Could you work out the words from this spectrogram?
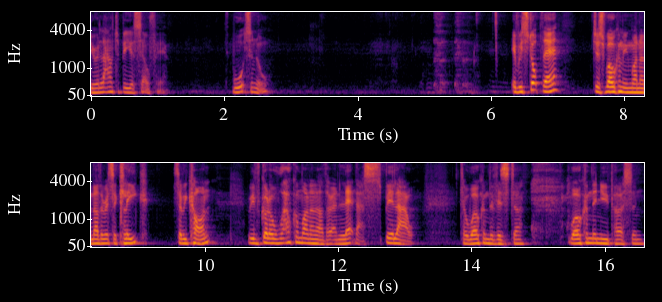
you're allowed to be yourself here, warts and all. If we stop there, just welcoming one another, it's a clique, so we can't. We've got to welcome one another and let that spill out to welcome the visitor, welcome the new person,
